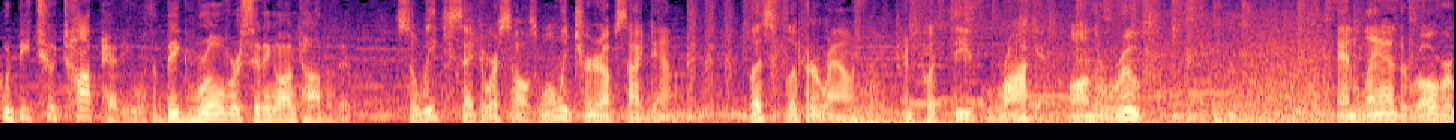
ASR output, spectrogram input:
would be too top heavy with a big rover sitting on top of it. So we said to ourselves, why don't we turn it upside down? Let's flip it around and put the rocket on the roof and land the rover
